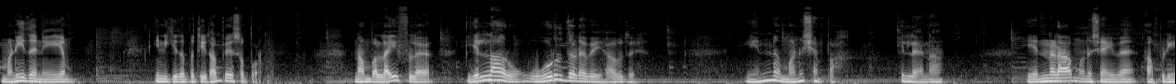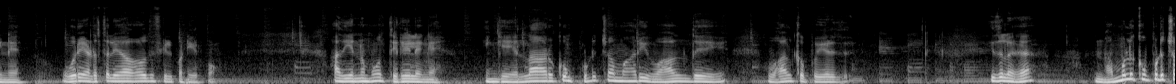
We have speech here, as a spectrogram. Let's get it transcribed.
மனித நேயம். இன்றைக்கி இதை பற்றி தான் பேச போகிறோம் நம்ம லைஃப்பில் எல்லாரும் ஒரு தடவையாவது என்ன மனுஷன்ப்பா இல்லைண்ணா என்னடா மனுஷன் இவன்? அப்படின்னு ஒரு இடத்துலையாவது ஃபீல் பண்ணியிருப்போம். அது என்னமோ தெரியலைங்க. இங்கே எல்லாருக்கும் பிடிச்ச மாதிரி வாழ்ந்து வாழ்க்கை போயிடுது இதில் நம்மளுக்கு பிடிச்ச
